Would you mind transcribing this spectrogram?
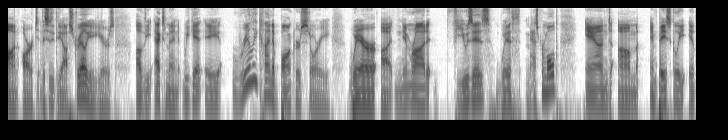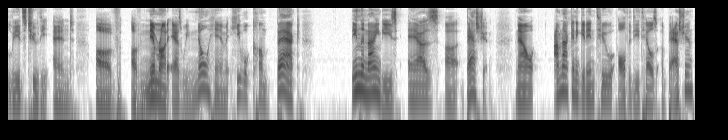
on art. This is the Australia years of the X Men. We get a really kind of bonkers story where uh, Nimrod fuses with Master Mold, and um, and basically it leads to the end of of Nimrod as we know him. He will come back in the '90s as uh, Bastion. Now, I'm not going to get into all the details of Bastion,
